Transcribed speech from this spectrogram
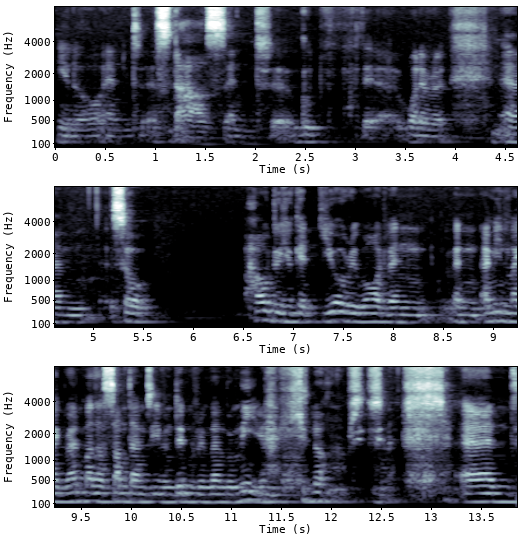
you know, and uh, stars and uh, good, uh, whatever. Um, so, how do you get your reward when, when I mean, my grandmother sometimes even didn't remember me, you know, and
